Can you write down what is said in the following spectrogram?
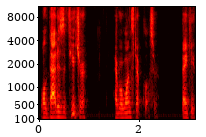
Well, that is the future, and we're one step closer. Thank you.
